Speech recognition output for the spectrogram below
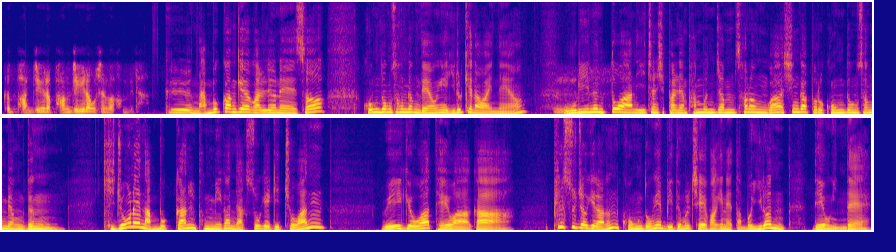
그 반증이나 방증이라고 생각합니다. 그 남북 관계와 관련해서 공동 성명 내용에 이렇게 나와 있네요. 음. 우리는 또한 2018년 판문점 선언과 싱가포르 공동 성명 등 기존의 남북 간 북미 간 약속에 기초한 외교와 대화가 필수적이라는 공동의 믿음을 재확인했다. 뭐 이런 내용인데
